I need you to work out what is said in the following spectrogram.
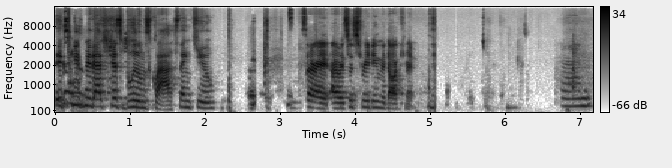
Excuse me, that's just Bloom's class. Thank you. Sorry, I was just reading the document. Um,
